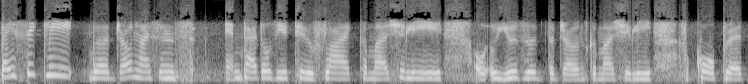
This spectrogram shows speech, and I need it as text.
Basically, the drone license entitles you to fly commercially or, use the, the drones commercially for corporate,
